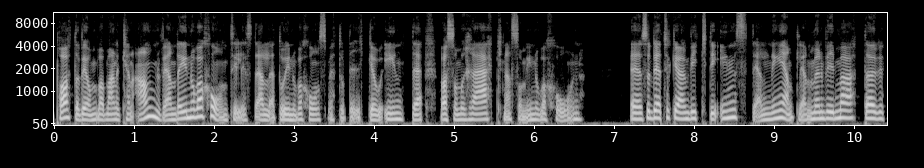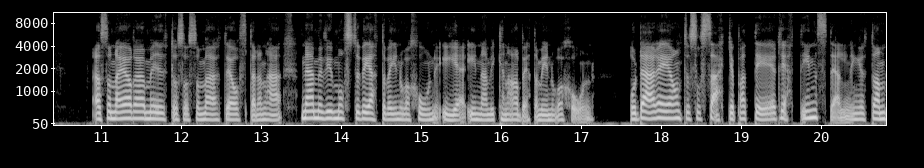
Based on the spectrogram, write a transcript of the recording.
pratar vi om vad man kan använda innovation till istället och innovationsmetodiker och inte vad som räknas som innovation. Eh, så det tycker jag är en viktig inställning egentligen. Men vi möter, alltså när jag rör mig ut och så, så möter jag ofta den här, nej men vi måste veta vad innovation är innan vi kan arbeta med innovation. Och där är jag inte så säker på att det är rätt inställning, utan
